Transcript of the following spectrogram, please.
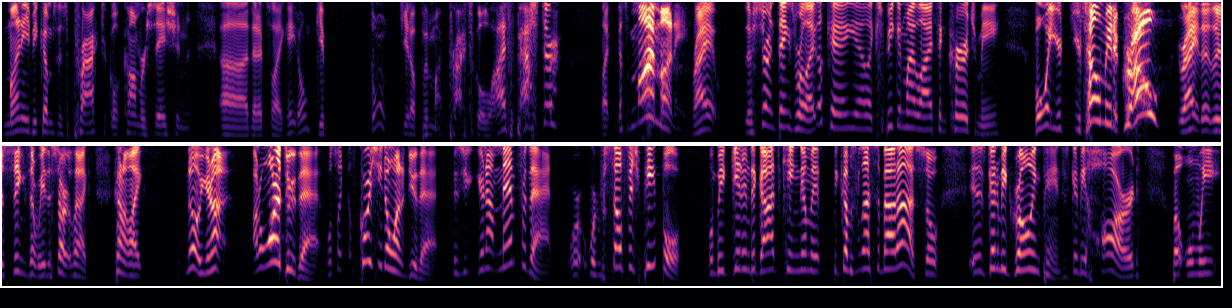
Money becomes this practical conversation uh, that it's like, hey, don't get don't get up in my practical life, pastor. Like that's my money, right? There's certain things where like, okay, yeah, like speak in my life, encourage me, but what, you're, you're telling me to grow? Right? There's things that we start like, kind of like, no, you're not, I don't want to do that. Well, it's like, of course you don't want to do that because you're not meant for that. We're, we're selfish people. When we get into God's kingdom, it becomes less about us. So it's going to be growing pains. It's going to be hard. But when we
